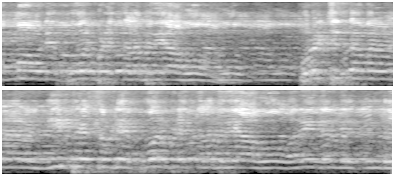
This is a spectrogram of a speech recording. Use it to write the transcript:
அம்மாவுடைய போர்படை தளபதியாகவும் புரட்சி தமிழர் நீ பேசுடைய போர்படை தளபதியாகவும் வருகை தந்திருக்கின்ற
